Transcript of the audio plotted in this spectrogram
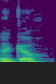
Let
